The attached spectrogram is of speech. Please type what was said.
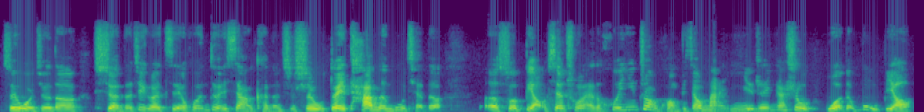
所以我觉得选的这个结婚对象，可能只是对他们目前的呃所表现出来的婚姻状况比较满意，这应该是我的目标。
